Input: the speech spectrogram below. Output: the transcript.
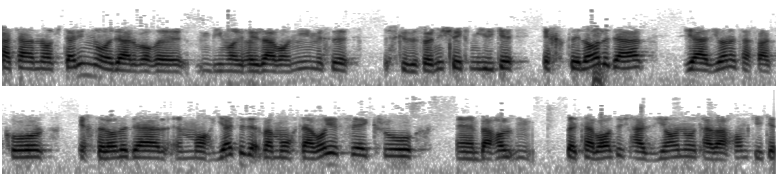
خطرناکترین نوع در واقع بیماری های روانی مثل اسکیزوفرنی شکل می‌گیره که اختلال در جریان تفکر اختلال در ماهیت و محتوای فکر رو به حال به تبعاتش هزیان و توهم که یکی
